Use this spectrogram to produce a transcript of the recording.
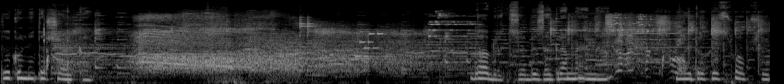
Tylko nie ta szelka. Dobra, to sobie zagramy na trouble! trochę słabszy.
